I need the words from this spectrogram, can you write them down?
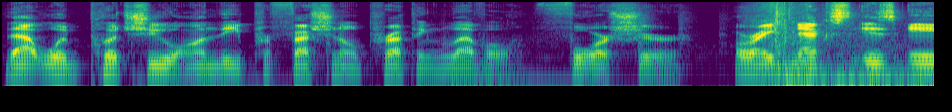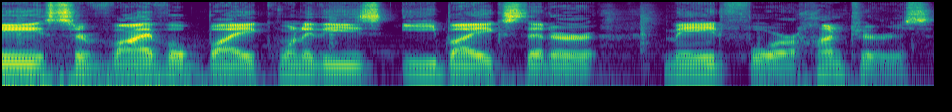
That would put you on the professional prepping level for sure. Alright, next is a survival bike, one of these e-bikes that are made for hunters.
